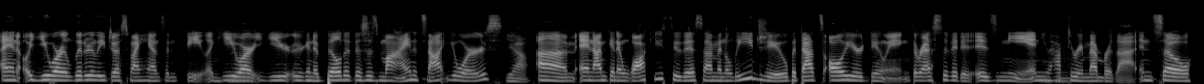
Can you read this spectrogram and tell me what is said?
and you are literally just my hands and feet, like mm-hmm. you are you, you're gonna build it. This is mine, it's not yours, yeah, um, and I'm gonna walk you through this. I'm gonna lead you, but that's all you're doing. The rest of it is me, and you mm-hmm. have to mm-hmm. remember that. And so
